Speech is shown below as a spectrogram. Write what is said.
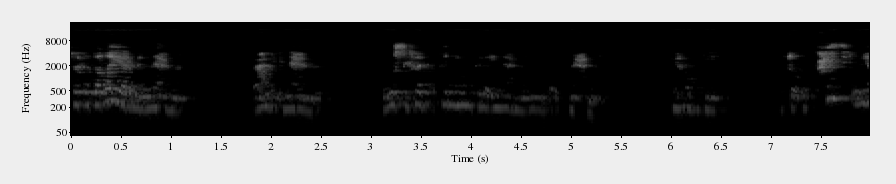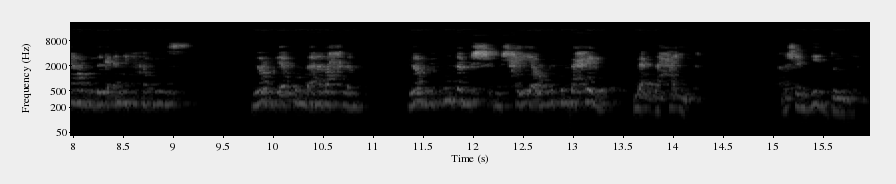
فتتغير من نعمة. عندك نعمة. تبصي فجأة تاني يوم تلاقي النعمة دي بقت محنة يا ربي. وتحسي يا رب ده كأني في كابوس. يا رب أكون أنا بحلم. يا رب يكون ده مش مش حقيقة يا رب يكون ده حلم لا ده حقيقة علشان دي الدنيا.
